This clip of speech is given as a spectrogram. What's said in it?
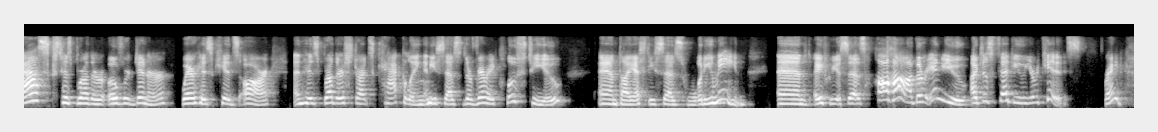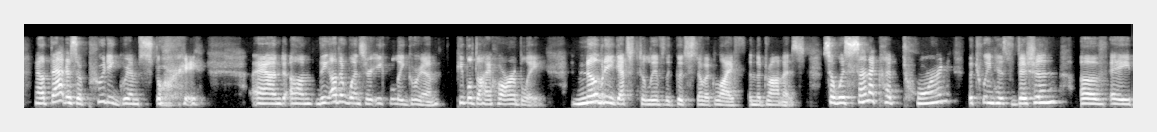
asks his brother over dinner where his kids are, and his brother starts cackling and he says, They're very close to you. And Thyestes says, What do you mean? And Atreus says, Ha ha, they're in you. I just fed you your kids. Right? Now, that is a pretty grim story. And um, the other ones are equally grim. People die horribly. Nobody gets to live the good Stoic life in the dramas. So, was Seneca torn between his vision of a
